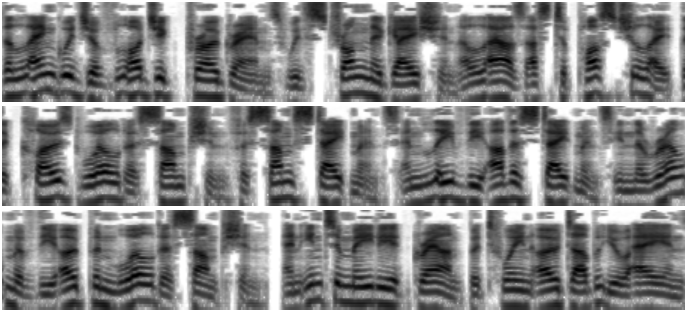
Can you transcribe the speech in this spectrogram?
The language of logic programs with strong negation allows us to postulate the closed-world assumption for some statements and leave the other statements in the realm of the open-world assumption. An intermediate ground between OWA and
